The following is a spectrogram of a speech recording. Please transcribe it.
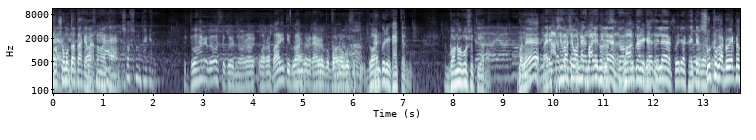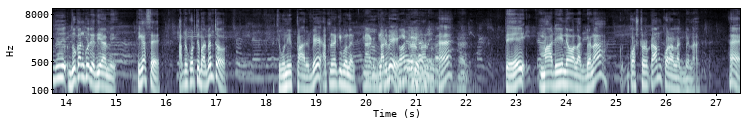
সবসময় তো থাকে না। সময় থাকে। দোহানের ব্যবস্থা করে ওরা বাড়িতে দোহান করে খাই গণবসতি। দোহান করে খাইতে হবে গণবসতি ওরা। মানে আশেপাশে অনেক বাড়ি ঘর আছে দোহান করে খাইতে দিলে কইরা খাইতে পারবে। ছোট্ট খাটো একটা দোকান করে দিই আমি ঠিক আছে? আপনি করতে পারবেন তো? আচ্ছা, উনি পারবে আপনারা কি বলেন? পারবে? হ্যাঁ? তো এই মাটি নেওয়া লাগবে না কষ্টর কাম করা লাগবে না। হ্যাঁ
